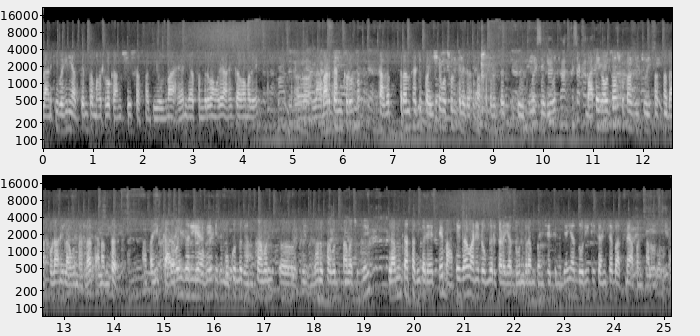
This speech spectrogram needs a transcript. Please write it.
लाडकी बहीण ही अत्यंत महत्वाकांक्षी शासनाची योजना आहे आणि या संदर्भामध्ये अनेक गावामध्ये लाभार्थ्यांकडून कागदपत्रांसाठी पैसे वसूल केले जातात. आतापर्यंत माटेगावचा स्वतः जी चोवीस तासनं दाखवला आणि लावून धरला. त्यानंतर आता ही कारवाई झाली आहे तिथे मुकुंद घनसावंत घनसावंत नावाचे जे ग्रामविकास अधिकारी आहेत ते भाटेगाव आणि डोंगरकडा या दोन ग्रामपंचायतीमध्ये या दोन्ही ठिकाणच्या बातम्या आपण चालवल्या होत्या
